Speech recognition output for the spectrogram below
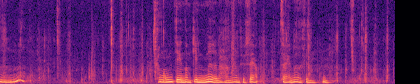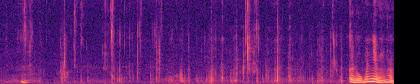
อืมขนมจีนต้องกินมือนะคะมันถึงแซ่บใส่มือกินอืม กระดูกมันนิ่มค่ะ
